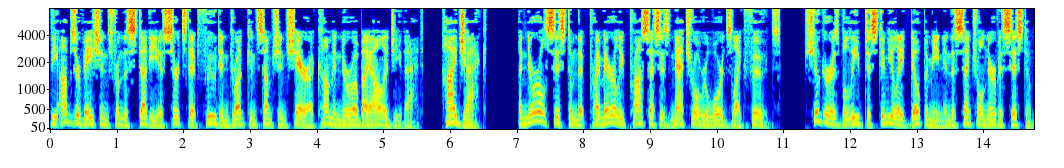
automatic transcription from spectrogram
The observations from the study asserts that food and drug consumption share a common neurobiology that hijack a neural system that primarily processes natural rewards like foods. Sugar is believed to stimulate dopamine in the central nervous system.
